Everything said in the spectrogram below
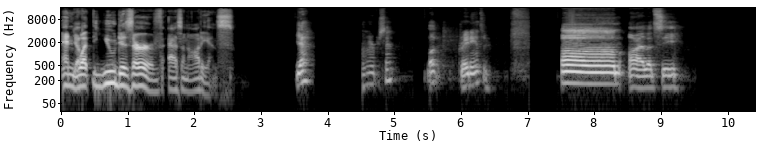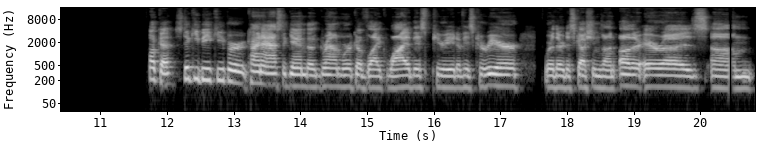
and yep. what you deserve as an audience. Yeah. 100%. Love it. Great answer. Um all right, let's see. Okay, Sticky Beekeeper kind of asked again the groundwork of like why this period of his career were there discussions on other eras um,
